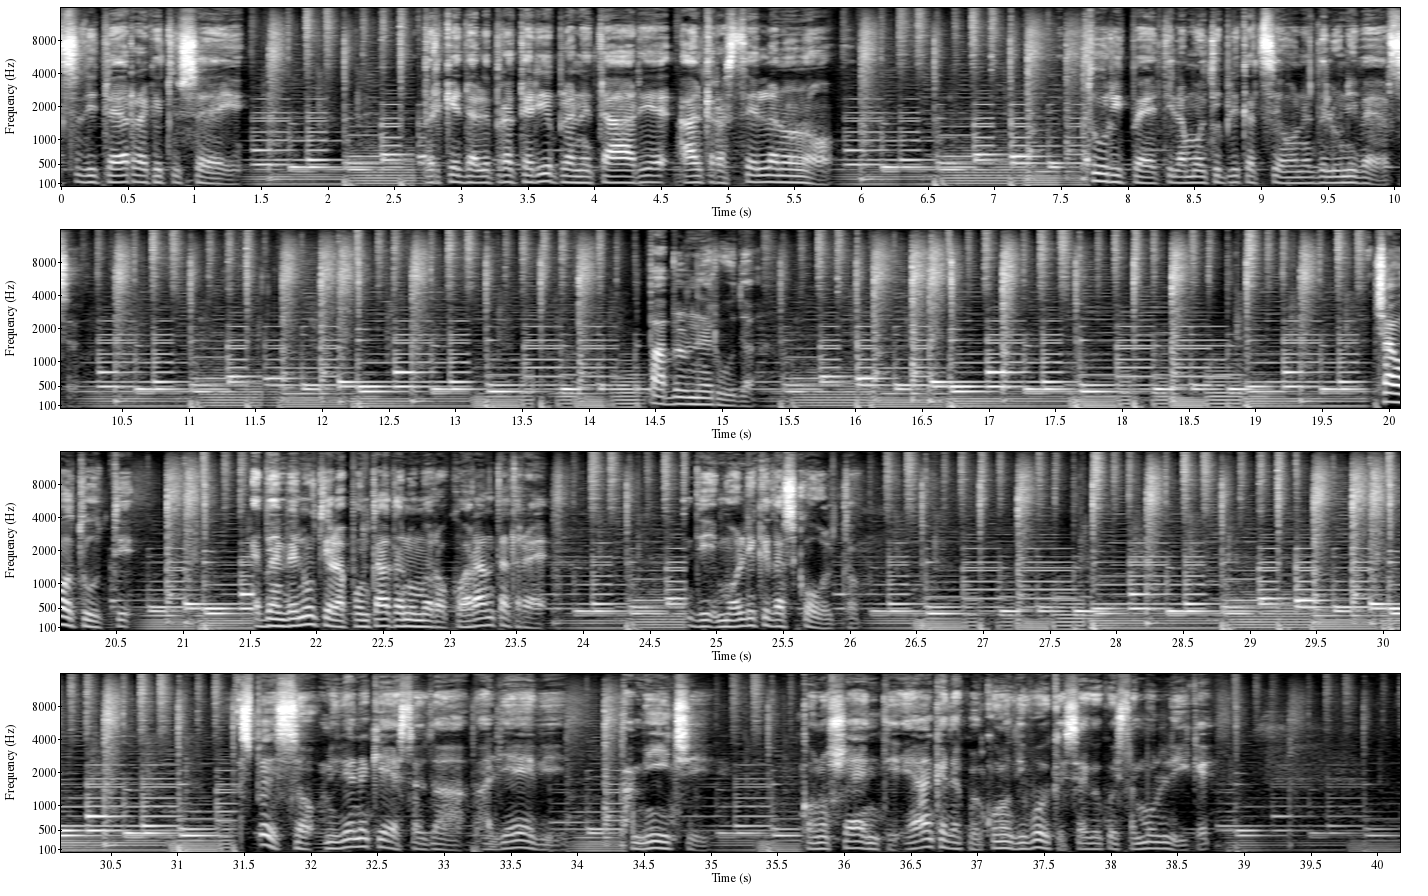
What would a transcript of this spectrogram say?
Pezzo di terra che tu sei, perché dalle praterie planetarie altra stella non ho. Tu ripeti la moltiplicazione dell'universo. Pablo Neruda. Ciao a tutti e benvenuti alla puntata numero 43 di Molliche d'ascolto. Spesso mi viene chiesto da allievi, amici, conoscenti e anche da qualcuno di voi che segue questa molliche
